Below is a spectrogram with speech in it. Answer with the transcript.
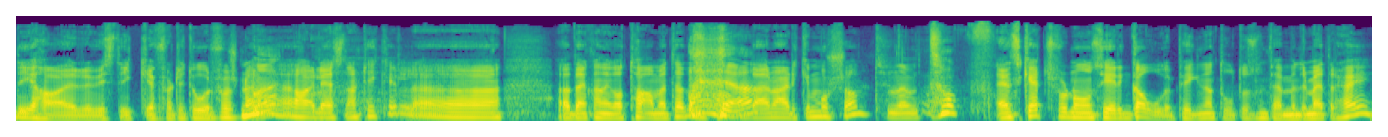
De har visst ikke 42 ord for snø. Nei. Jeg har lest en artikkel. ja, Den kan jeg godt ta med til deg. Ja. Dermed er det ikke morsomt. Nettopp. En sketsj hvor noen sier 'Gallepiggen er 2500 meter høy.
